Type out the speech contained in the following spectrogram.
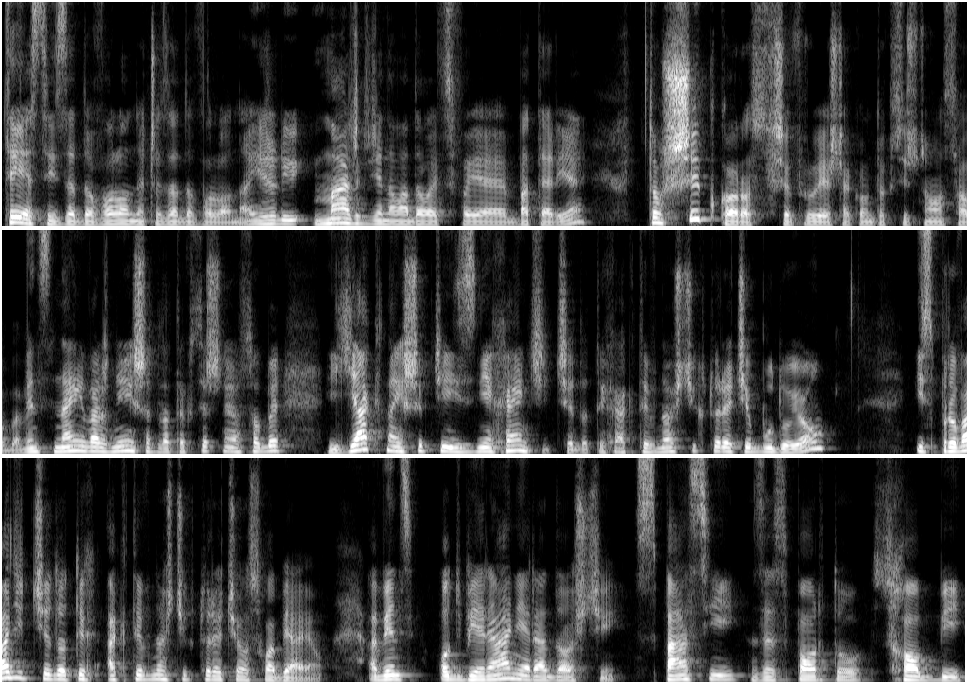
ty jesteś zadowolony czy zadowolona, jeżeli masz gdzie naładować swoje baterie, to szybko rozszyfrujesz taką toksyczną osobę. Więc najważniejsze dla toksycznej osoby, jak najszybciej zniechęcić cię do tych aktywności, które cię budują, i sprowadzić cię do tych aktywności, które cię osłabiają. A więc odbieranie radości z pasji, ze sportu, z hobby,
